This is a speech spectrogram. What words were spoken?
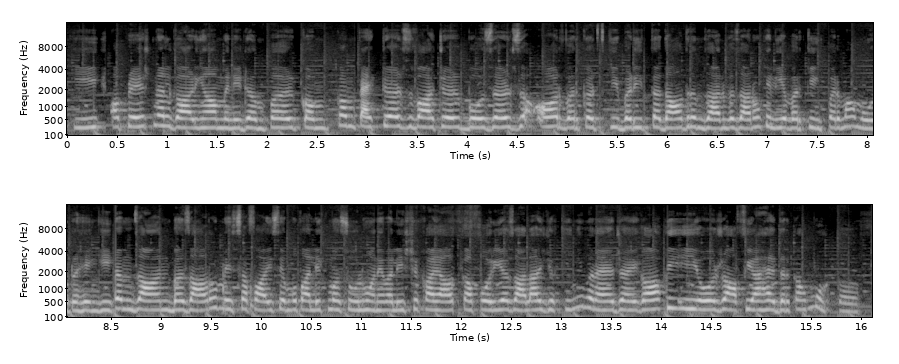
की ऑपरेशनल गाड़ियाँ mini dumper compactors water bowsers और वर्कर्स की बड़ी तादाद रमज़ान बाजारों के लिए वर्किंग पर मामूल रहेंगी। रमज़ान बाजारों में सफ़ाई से मुतालिक मसूल होने वाली शिकायत का फौरी अजाला यकीनी बनाया जाएगा। सीईओ राफिया हैदर का मौकफ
